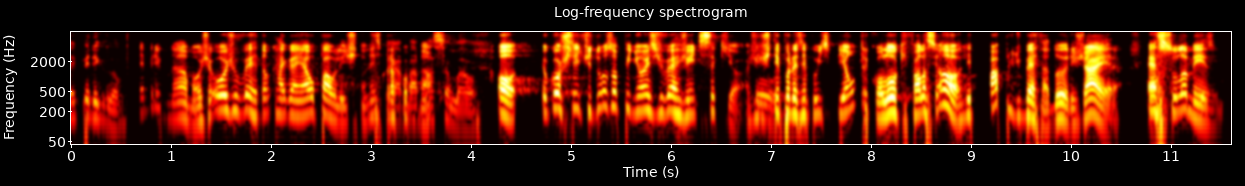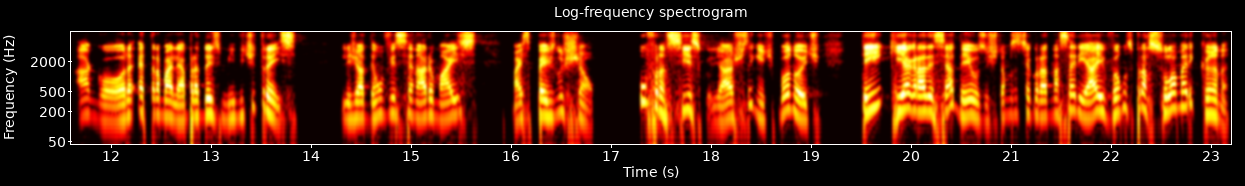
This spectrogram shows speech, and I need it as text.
tem perigo não. Tem perigo não, hoje, hoje o Verdão que vai ganhar o Paulista, nem se preocupe não. Passa mal. Ó, eu gostei de duas opiniões divergentes aqui, ó. A gente hum. tem, por exemplo, o espião tricolor que fala assim, ó, papo Libertadores já era. É Sula mesmo. Agora é trabalhar para 2023. Ele já deu um cenário mais mais pés no chão. O Francisco, ele acha o seguinte: boa noite tem que agradecer a Deus. Estamos assegurados na Série A e vamos para a Sul-Americana.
